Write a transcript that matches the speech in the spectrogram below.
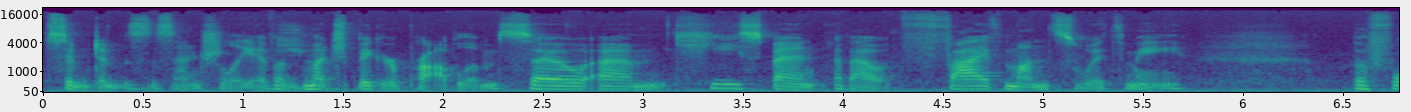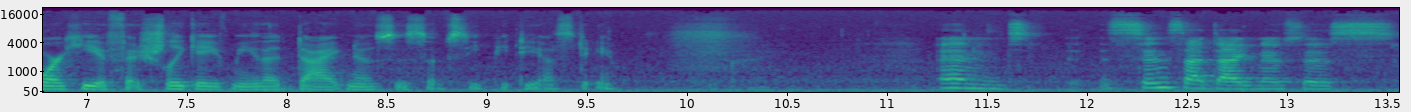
symptoms essentially of a much bigger problem. So um, he spent about five months with me before he officially gave me the diagnosis of cptsd And since that diagnosis,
